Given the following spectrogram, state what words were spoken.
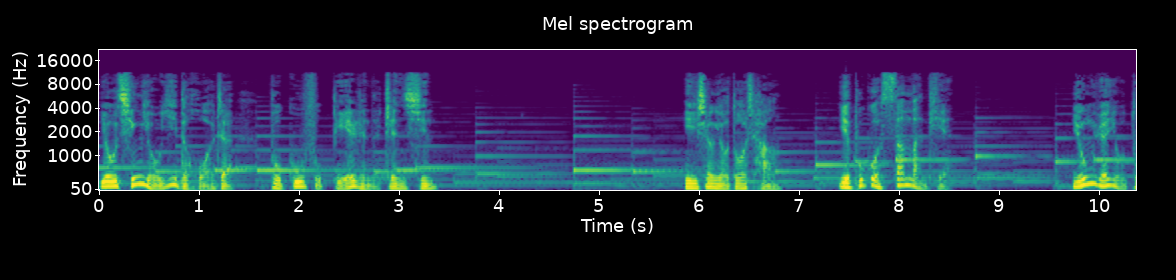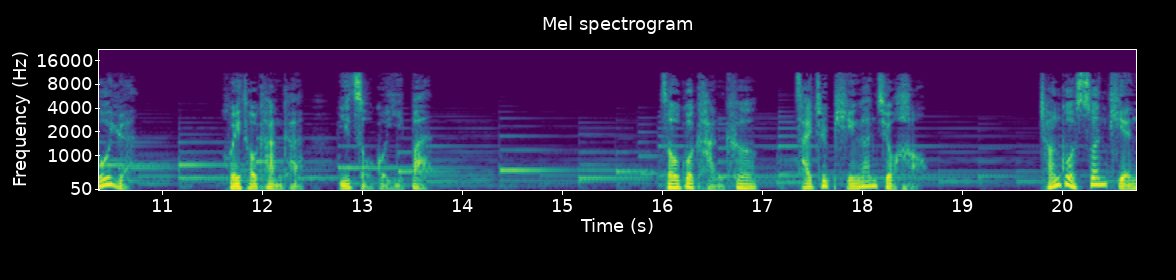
有情有义的活着，不辜负别人的真心。一生有多长，也不过三万天。永远有多远，回头看看，已走过一半。走过坎坷，才知平安就好；尝过酸甜，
